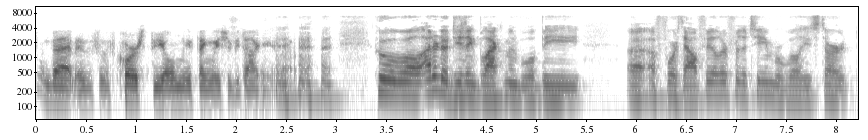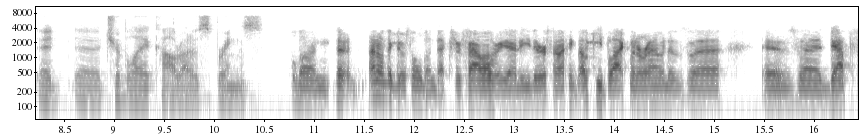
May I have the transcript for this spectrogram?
That is, of course, the only thing we should be talking about. Who will, I don't know, do you think Blackmon will be uh, a fourth outfielder for the team, or will he start at uh, AAA Colorado Springs? Hold on. I don't think they're sold on Dexter Fowler yet either, so I think they'll keep Blackmon around as, uh, as uh, depth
